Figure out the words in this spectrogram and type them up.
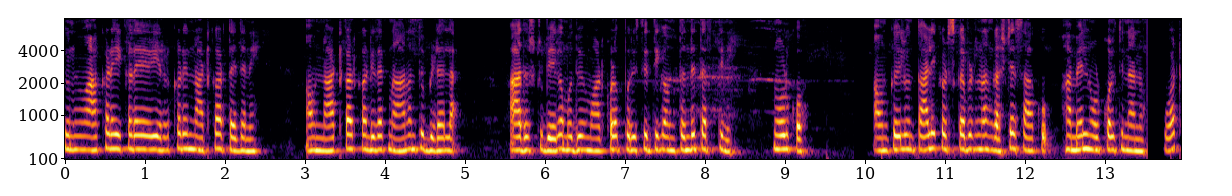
ಇವನು ಆ ಕಡೆ ಈ ಕಡೆ ಎರಡು ಕಡೆ ನಾಟಕ ಆಡ್ತಾ ಇದ್ದಾನೆ. ಅವ್ನು ನಾಟಕ ಆಡ್ಕೊಂಡಿದ್ದಕ್ಕೆ ನಾನಂತೂ ಬಿಡಲ್ಲ. ಆದಷ್ಟು ಬೇಗ ಮದುವೆ ಮಾಡ್ಕೊಳ್ಳೋ ಪರಿಸ್ಥಿತಿಗೆ ಅವ್ನ ತಂದೆ ತರ್ತೀನಿ. ನೋಡ್ಕೊ. ಅವನ ಕೈಲಿ ಒಂದು ತಾಳಿ ಕಟ್ಸ್ಕೊಬಿಟ್ರೆ ನನಗೆ ಅಷ್ಟೇ ಸಾಕು. ಆಮೇಲೆ ನೋಡ್ಕೊಳ್ತೀನಿ ನಾನು. ವಾಟ್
